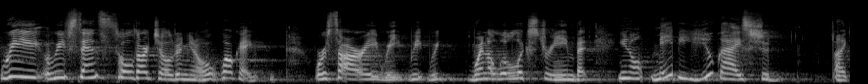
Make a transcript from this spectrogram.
we, we've since told our children, you know, okay, we're sorry, we, we, we went a little extreme, but, you know, maybe you guys should like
